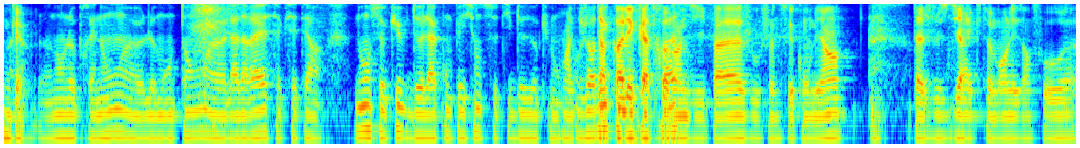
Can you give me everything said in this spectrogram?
le nom, le prénom, euh, le montant, l'adresse, etc. Nous, on s'occupe de la complétion de ce type de document. Aujourd'hui, pas les 90 pages ou je ne sais combien as juste directement les infos euh,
